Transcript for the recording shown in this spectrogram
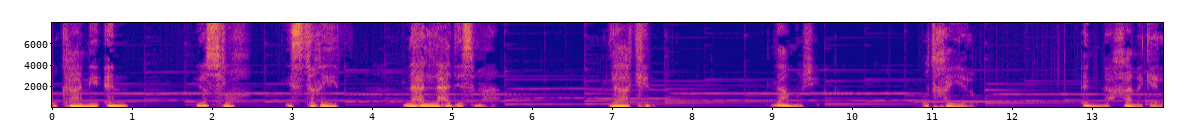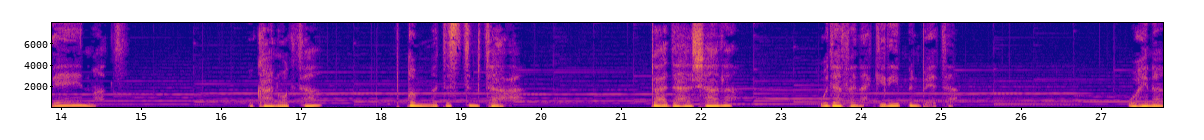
وكان يئن يصرخ يستغيث لعل أحد يسمعه. لكن لا مجيب. وتخيلوا إنه خنق لين مات. وكان وقتها بقمة استمتاعه. بعدها شاله ودفنه قريب من بيته. وهنا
